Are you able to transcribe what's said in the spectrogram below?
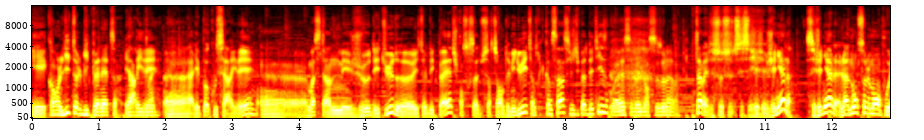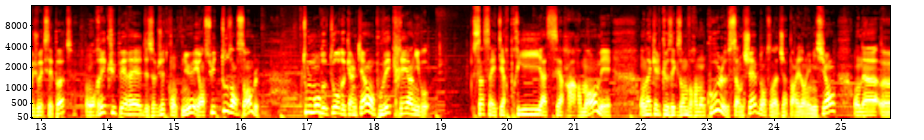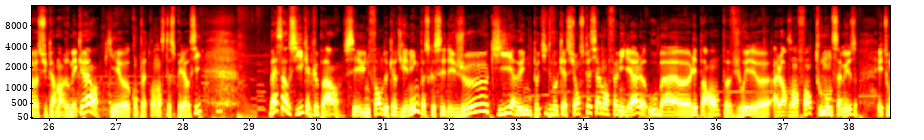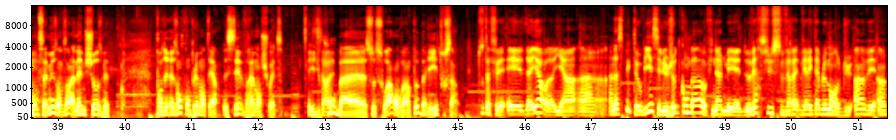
Et quand Little Big Planet est arrivé, Ouais. euh, à l'époque où c'est arrivé, euh, moi c'était un de mes jeux d'études, euh, Little Big Planet, je pense que ça a dû sortir en 2008, un truc comme ça, si je dis pas de bêtises. ouais ça va être dans ces eaux là Putain, mais ce- ce- c'est génial, c'est génial. Là, non seulement on pouvait jouer avec ses potes, on récupérait des objets de contenu et ensuite tous ensemble, tout le monde autour de quelqu'un, on pouvait créer un niveau. Ça, ça a été repris assez rarement, mais on a quelques exemples vraiment cool. Soundchef, dont on a déjà parlé dans l'émission. On a euh, Super Mario Maker, qui est euh, complètement dans cet esprit-là aussi. Bah ça aussi, quelque part, c'est une forme de couch gaming parce que c'est des jeux qui avaient une petite vocation spécialement familiale où bah, euh, les parents peuvent jouer euh, à leurs enfants, tout le monde s'amuse, et tout le monde s'amuse en faisant la même chose, mais pour des raisons complémentaires. C'est vraiment chouette. Et du coup, vrai. bah, ce soir, on va un peu balayer tout ça. tout à fait et d'ailleurs il y a un, un- un aspect que t'as oublié c'est le jeu de combat au final mais de versus véritablement du 1v1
